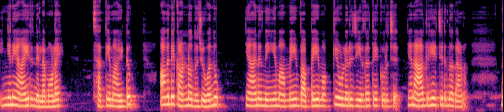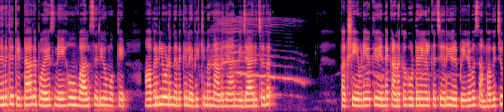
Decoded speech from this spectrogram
ഇങ്ങനെ ആയിരുന്നില്ല മോളെ. സത്യമായിട്ടും അവന്റെ കണ്ണൊന്ന് ചുവന്നു. ഞാനും നീയും അമ്മയും പപ്പയും ഒക്കെയുള്ളൊരു ജീവിതത്തെക്കുറിച്ച് ഞാൻ ആഗ്രഹിച്ചിരുന്നതാണ്. നിനക്ക് കിട്ടാതെ പോയ സ്നേഹവും വാത്സല്യവും ഒക്കെ അവരിലൂടെ നിനക്ക് ലഭിക്കുമെന്നാണ് ഞാൻ വിചാരിച്ചത്. പക്ഷേ എവിടെയൊക്കെയോ എന്റെ കണക്ക് കൂട്ടലുകൾക്ക് ചെറിയൊരു പിഴവ് സംഭവിച്ചു.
